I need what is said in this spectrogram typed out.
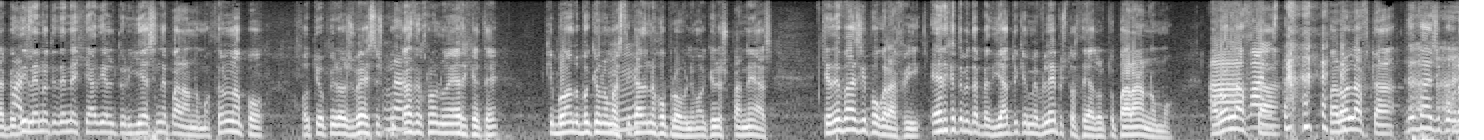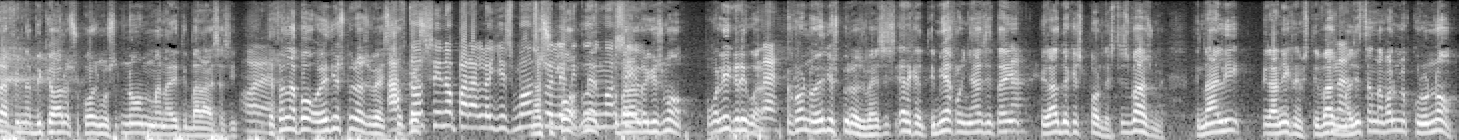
Αλλά επειδή λένε ότι δεν έχει άδεια λειτουργίας, είναι παράνομο. Θέλω να πω ότι ο πυροσβέστης που Ναι. κάθε χρόνο έρχεται, και μπορώ να το πω και ονομαστικά, δεν έχω πρόβλημα, ο κύριος Πανέας, και δεν βάζει υπογραφή, έρχεται με τα παιδιά του και με βλέπει στο θέατρο, το παράνομο. Παρ' όλα αυτά, μάλιστα. παρόλα αυτά, δεν βάζει υπογραφή να μπει και ο άλλος ο κόσμος νόμιμα να δει την παράσταση. Ωραία. Και θέλω να πω, ο ίδιος πυροσβέστη. Αυτός είναι ο παραλογισμός Να του σου πω, ελληνικού ναι, τον δημοσίου. παραλογισμό. Πολύ γρήγορα. Ναι. Κάθε χρόνο ο ίδιος πυροσβέστη έρχεται. Τη μία χρονιά ζητάει Ναι. πυράντοχες πόρτες. Τις βάζουμε. Την άλλη πυρανίχνευση. Τη βάζουμε. Ναι. Μαζί ζήτησαν να βάλουμε κουρνό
